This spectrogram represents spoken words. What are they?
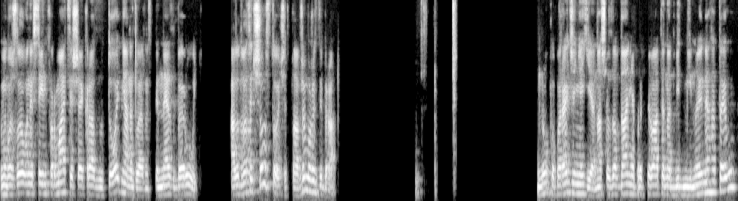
Тому, можливо, вони всі інформації ще якраз до Дня Незалежності не зберуть, а до 26 числа вже можуть зібрати. Ну, попередження є. Наше завдання працювати над відміною негативу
